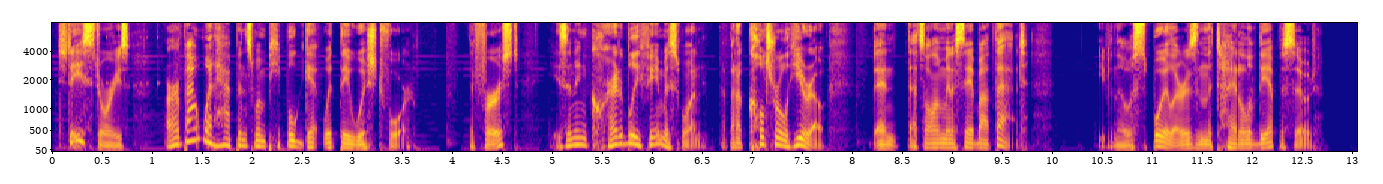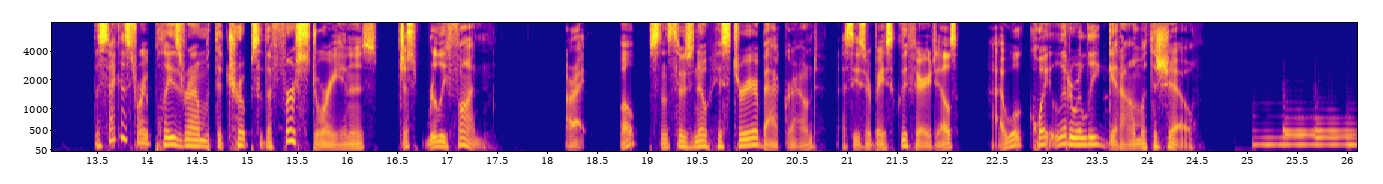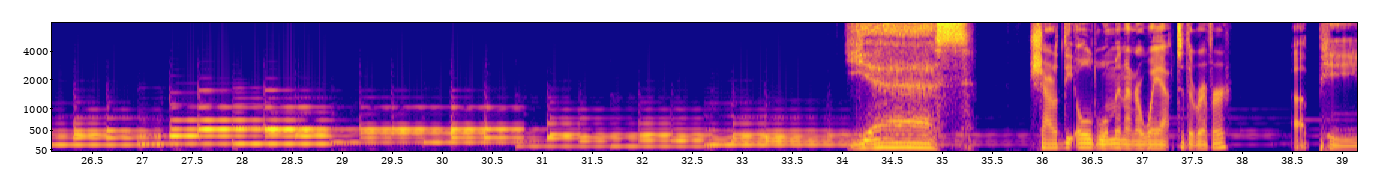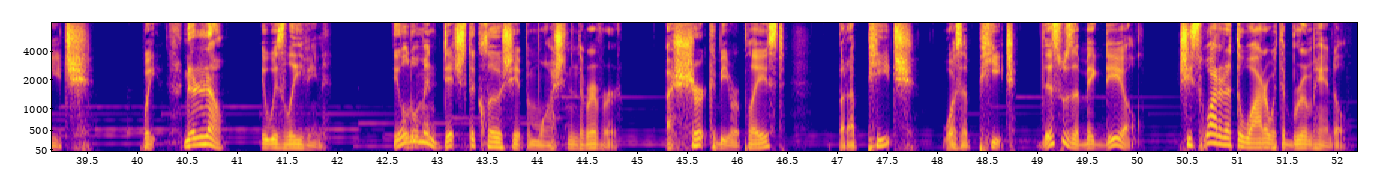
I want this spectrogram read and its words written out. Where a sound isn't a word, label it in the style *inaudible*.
Today's stories are about what happens when people get what they wished for. The first is an incredibly famous one about a cultural hero, and that's all I'm going to say about that, even though a spoiler is in the title of the episode. The second story plays around with the tropes of the first story and is just really fun. Well, since there's no history or background, as these are basically fairy tales, I will quite literally get on with the show. Yes, shouted the old woman on her way out to the river. A peach. Wait, no, no, no. It was leaving. The old woman ditched the clothes she had been washing in the river. A shirt could be replaced, but a peach was a peach. This was a big deal. She swatted at the water with a broom handle,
